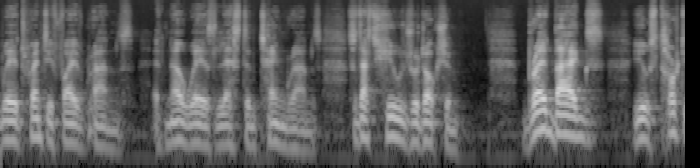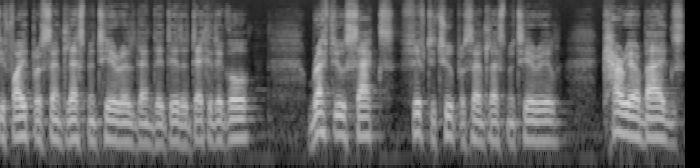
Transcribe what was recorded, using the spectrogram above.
weighed 25 grams. It now weighs less than 10 grams. So that's huge reduction. Bread bags use 35% less material than they did a decade ago. Refuse sacks, 52% less material. Carrier bags,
